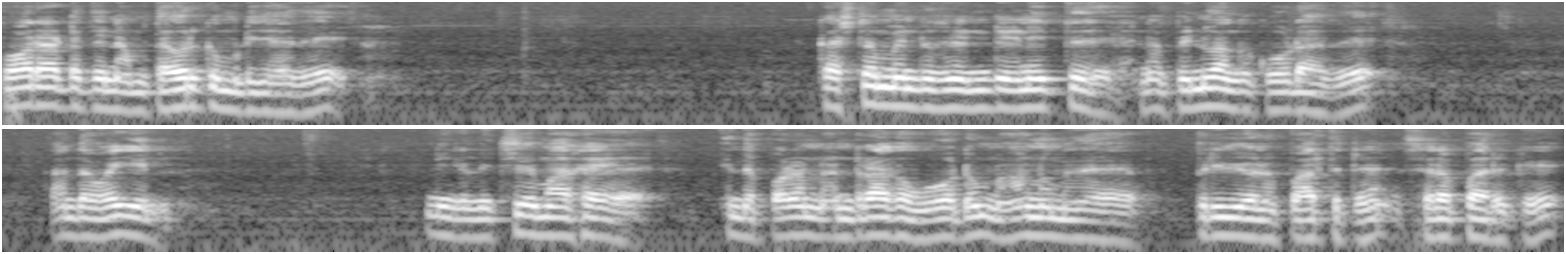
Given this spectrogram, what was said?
போராட்டத்தை நாம் தவிர்க்க முடியாது. கஷ்டம் என்று என்று நினைத்து நாம் பின்வாங்கக்கூடாது அந்த வகையில் நீங்கள் நிச்சயமாக இந்த படம் நன்றாக ஓடும். நானும் இதை ப்ரிவியூவில் பார்த்துட்டேன். சிறப்பாக இருக்குது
